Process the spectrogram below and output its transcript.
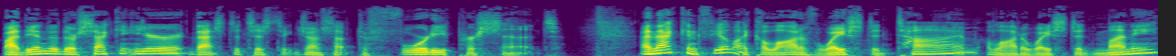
By the end of their second year that statistic jumps up to 40% and that can feel like a lot of wasted time a lot of wasted money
